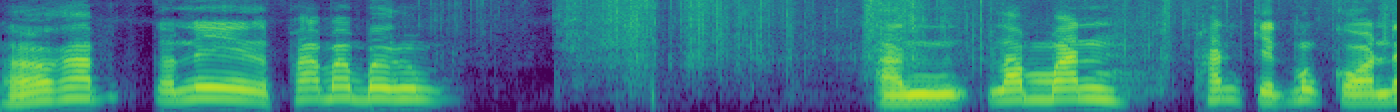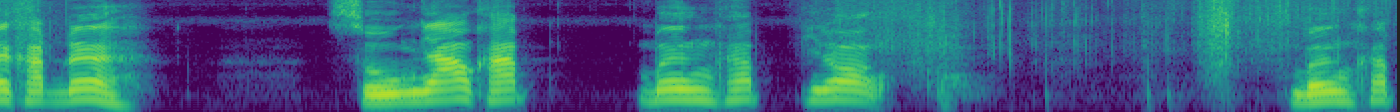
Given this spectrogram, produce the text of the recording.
เอาครับ ตอนนี้พามาเบิงอันลำมันพันเจ็ดมังกรนะครับ เด้อสูงยาวครับ เบิงครับพี่น้อง เบิงครับ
